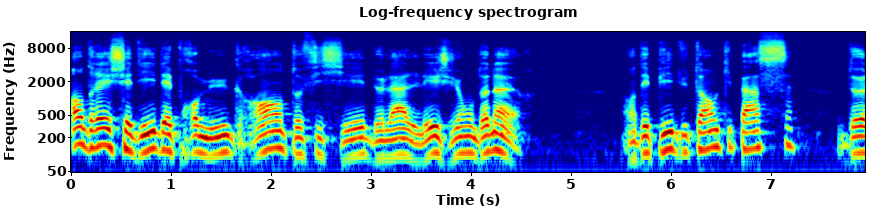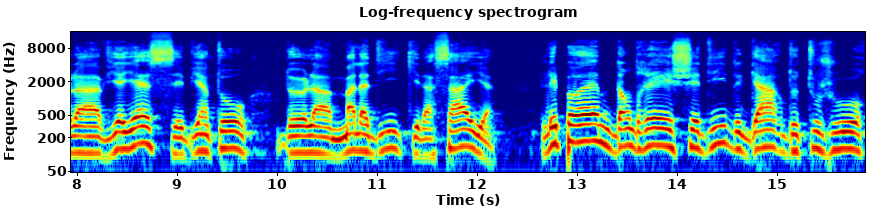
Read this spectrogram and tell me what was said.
André Chédid est promu grand officier de la Légion d'honneur en dépit du temps qui passe, de la vieillesse et bientôt de la maladie qui l'assaille, les poèmes d'André Chédid gardent toujours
